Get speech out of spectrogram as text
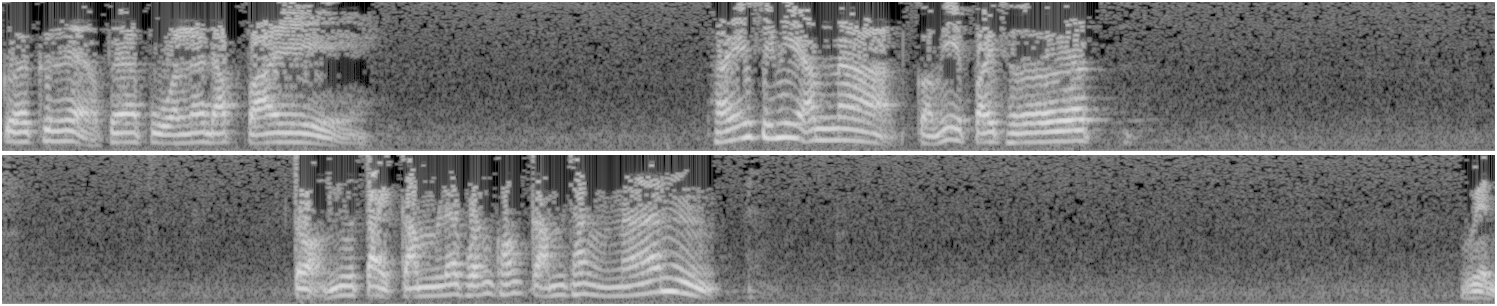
เกิดขึ้นแล้วแปรปวนและดับไปไผสิมีอำนาจก็มีไปเถิด ต้องอยู่ใต้กรรมและผลของกรรมทั้งนั้น เว้น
